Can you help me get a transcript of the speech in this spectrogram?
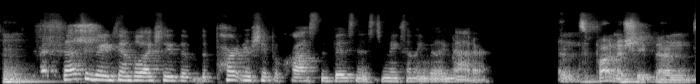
Hmm. That's, a great example, actually, the the partnership across the business to make something really matter. And it's a partnership, and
